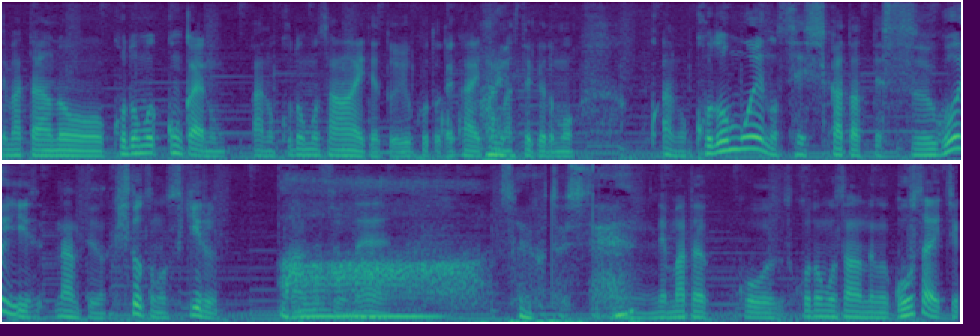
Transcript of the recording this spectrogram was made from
でまたあの子供今回のあの子供さん相手ということで書いてましたけども、あの子供への接し方ってすごいなんていうの一つのスキルなんですよね。ああそういうことですね、うんでまたこう子供さんが5歳違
